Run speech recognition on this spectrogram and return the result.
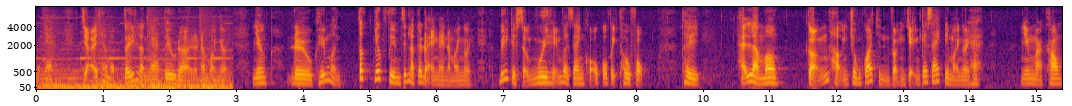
của Nga. Trễ thêm một tí là Nga tiêu đời rồi đó mọi người. Nhưng điều khiến mình tức nhất phim chính là cái đoạn này nè mọi người. Biết được sự nguy hiểm và gian khổ của việc thu phục. Thì hãy làm ơn cẩn thận trong quá trình vận chuyển cái xác đi mọi người ha. Nhưng mà không,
